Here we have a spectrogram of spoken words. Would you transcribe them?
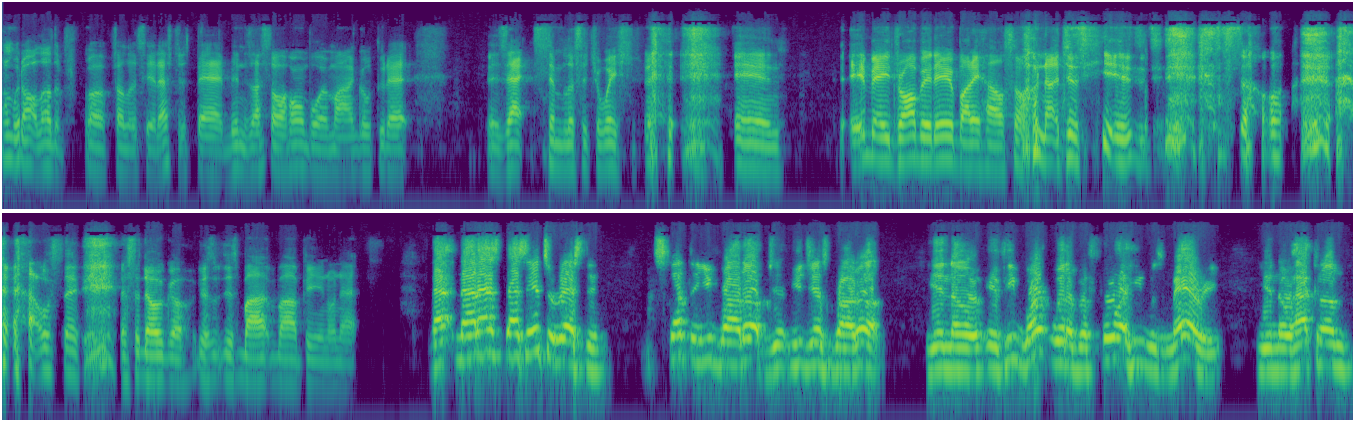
I'm with all other uh, fellas here. That's just bad business. I saw a homeboy of mine go through that exact similar situation, and it made drama in everybody's household, not just his. so I would say that's a no go. Just just my my opinion on that. Now, now that's that's interesting something you brought up, you just brought up. You know, if he worked with her before he was married, you know, how come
